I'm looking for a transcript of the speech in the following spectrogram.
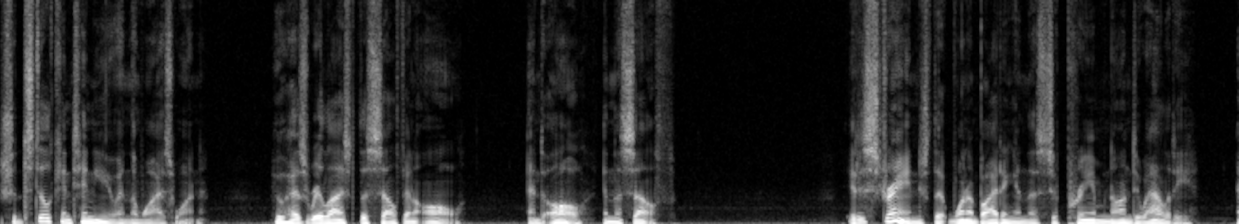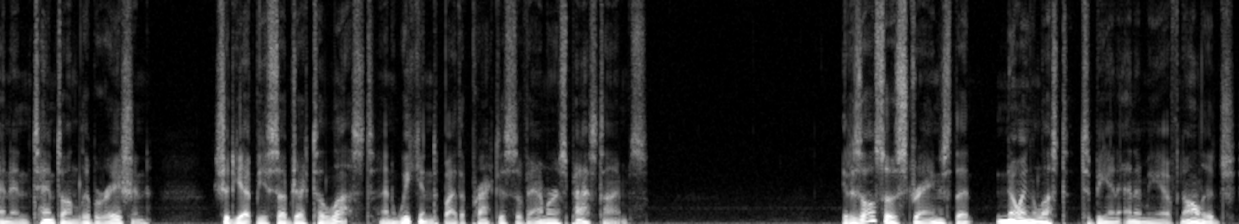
should still continue in the wise one, who has realized the self in all, and all in the self. It is strange that one abiding in the supreme non duality and intent on liberation should yet be subject to lust and weakened by the practice of amorous pastimes. It is also strange that, knowing lust to be an enemy of knowledge,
